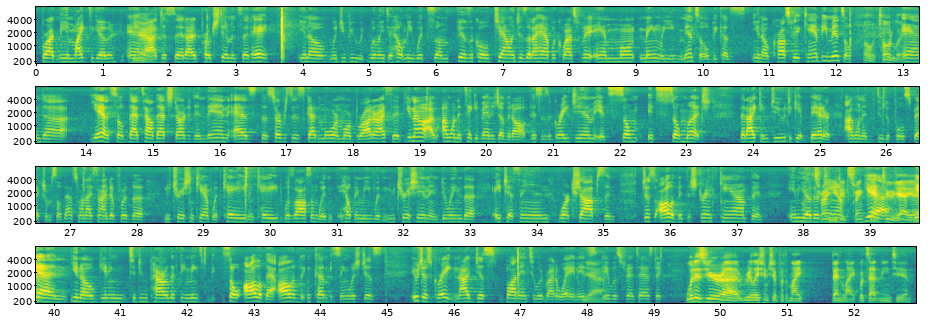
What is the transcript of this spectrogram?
brought me and Mike together, and Yeah. I just said I approached him and said, hey, you know, would you be willing to help me with some physical challenges that I have with CrossFit and mo- mainly mental because you know CrossFit can be mental, Oh, totally. and uh, yeah, so that's how that started. And then as the services got more and more broader, I said, you know, I, I want to take advantage of it all. This is a great gym. It's so it's so much that I can do to get better. I want to do the full spectrum. So that's when I signed up for the nutrition camp with Cade, and Cade was awesome with helping me with nutrition and doing the HSN workshops and just all of it, the strength camp and any Oh, other right, you did strength yeah, camp too. Yeah, yeah. Yeah, and you know, getting to do powerlifting meets. So all of that, all of it encompassing was just, it was just great, and I just bought into it right away, and it's, Yeah. it was fantastic. What is your uh, relationship with Mike been like? What's that mean to you?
